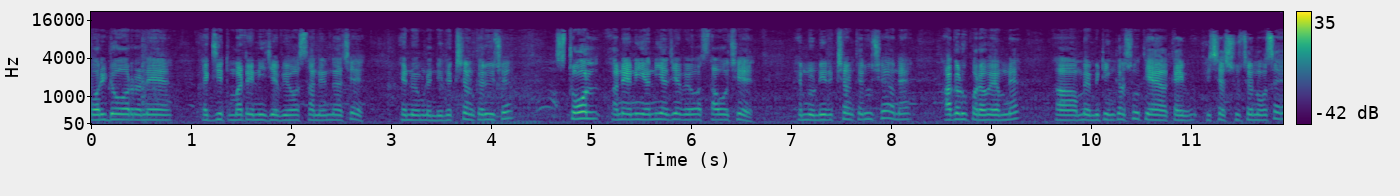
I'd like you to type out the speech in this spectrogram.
કોરિડોર અને એક્ઝિટ માટેની જે વ્યવસ્થા એના છે, એનું એમણે નિરીક્ષણ કર્યું છે. સ્ટોલ અને એની અન્ય જે વ્યવસ્થાઓ છે, એમનું નિરીક્ષણ કર્યું છે અને આગળ ઉપર હવે એમને અમે મિટિંગ કરશું, ત્યાં કંઈ વિશેષ સૂચનો હશે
